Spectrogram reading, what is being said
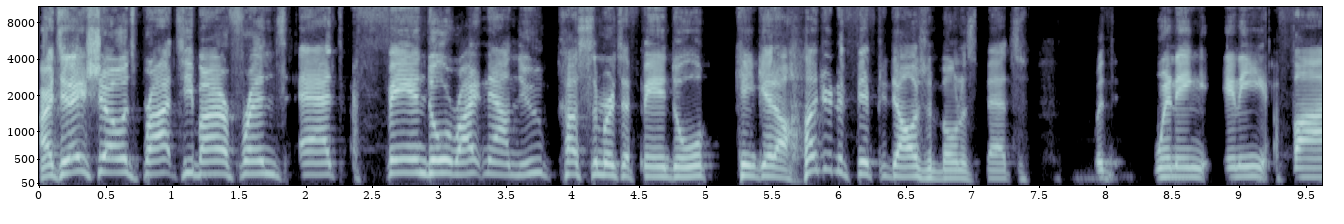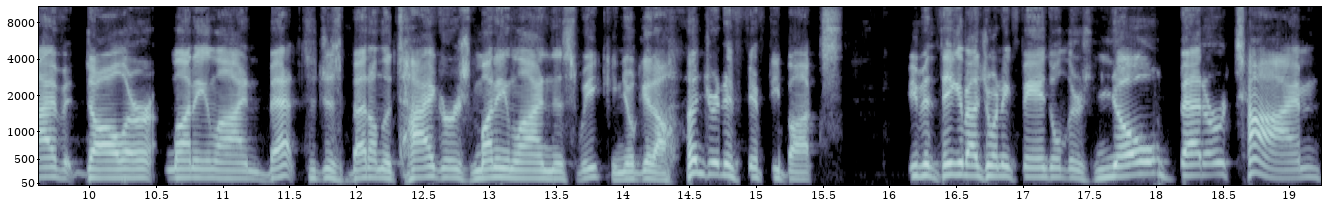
All right, today's show is brought to you by our friends at FanDuel. Right now, new customers at FanDuel can get $150 in bonus bets with winning any $5 money line bet. So just bet on the Tigers money line this week and you'll get 150 bucks. If you've been thinking about joining FanDuel, there's no better time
